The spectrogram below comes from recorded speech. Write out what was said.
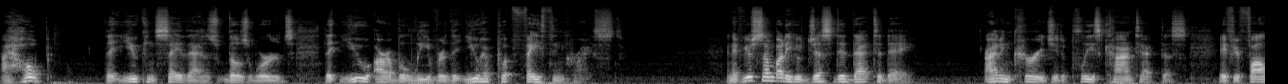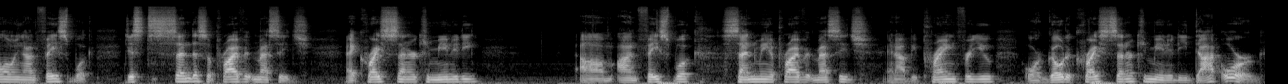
I hope that you can say those, those words, that you are a believer, that you have put faith in Christ. And if you're somebody who just did that today, I'd encourage you to please contact us. If you're following on Facebook, just send us a private message at Christ Center Community um, on Facebook. Send me a private message and I'll be praying for you. Or go to ChristCenterCommunity.org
